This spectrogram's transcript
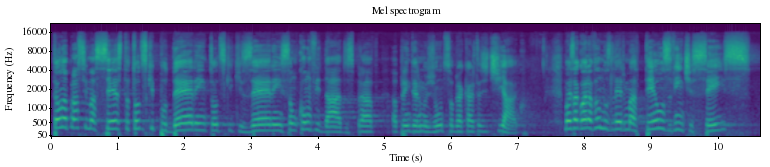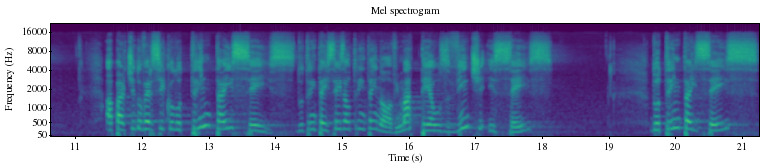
Então, na próxima sexta, todos que puderem, todos que quiserem, são convidados para aprendermos juntos sobre a carta de Tiago. Mas agora vamos ler Mateus 26, a partir do versículo 36, do 36 ao 39. Mateus 26, do 36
